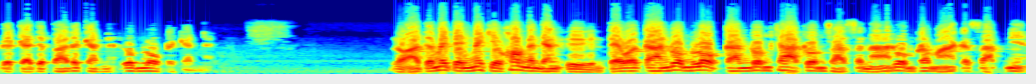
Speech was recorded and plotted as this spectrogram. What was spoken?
เกิดแก่เจ็บตายด้วยกันเนี่ยร่วมโลกด้วยกันเนี่ยเราอาจจะไม่เป็นไม่เกี่ยวข้องกันอย่างอื่น แต่ว่าการร่วมโลกการร่วมชาติ ร่วมศาสนา ร่วมพระมหากษัตริย์ เนี่ย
